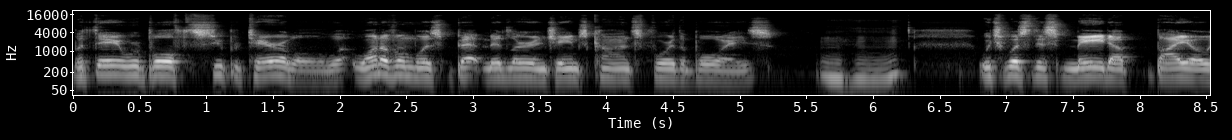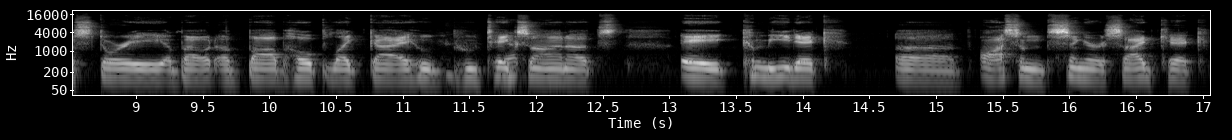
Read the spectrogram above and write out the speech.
but they were both super terrible. One of them was Bette Midler and James Caan's For the Boys Mhm. which was this made up bio story about a Bob Hope like guy who who takes on a a comedic uh, awesome singer sidekick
